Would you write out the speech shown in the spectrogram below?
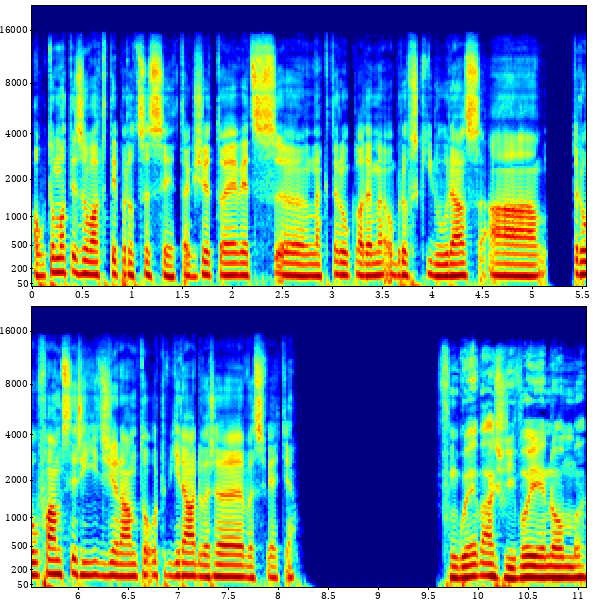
automatizovat ty procesy, takže to je věc, eh, na kterou klademe obrovský důraz a troufám si říct, že nám to otvírá dveře ve světě. Funguje váš vývoj jenom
